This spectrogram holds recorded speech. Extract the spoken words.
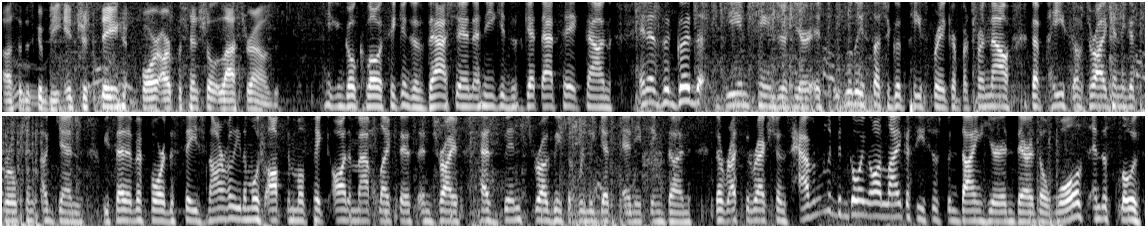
Uh, so this could be interesting for our potential last round. He can go close, he can just dash in, and he can just get that takedown. And it's a good game changer here. It's really such a good pace breaker, but for now, the pace of Dry can get broken again. We said it before, the Sage not really the most optimal pick on a map like this, and Dry has been struggling to really get anything done. The Resurrections haven't really been going online because he's just been dying here and there. The walls and the slows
